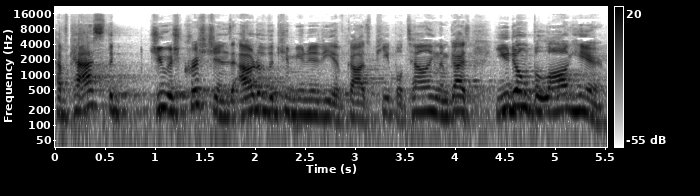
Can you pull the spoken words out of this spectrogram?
have cast the Jewish Christians out of the community of God's people, telling them, guys, you don't belong here.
